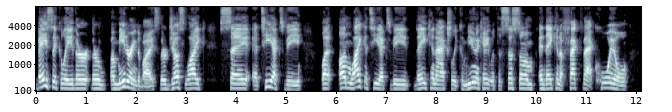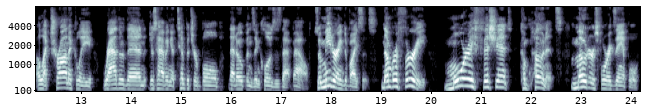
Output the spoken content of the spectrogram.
basically, they're they're a metering device. They're just like, say, a TXV, but unlike a TXV, they can actually communicate with the system and they can affect that coil electronically rather than just having a temperature bulb that opens and closes that valve. So metering devices. Number three, more efficient components. Motors, for example.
